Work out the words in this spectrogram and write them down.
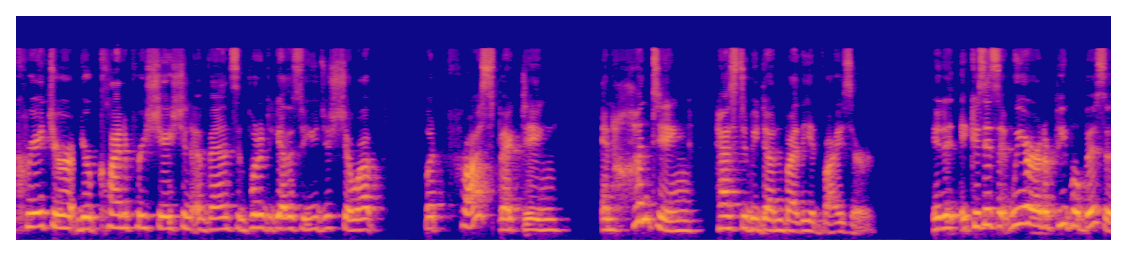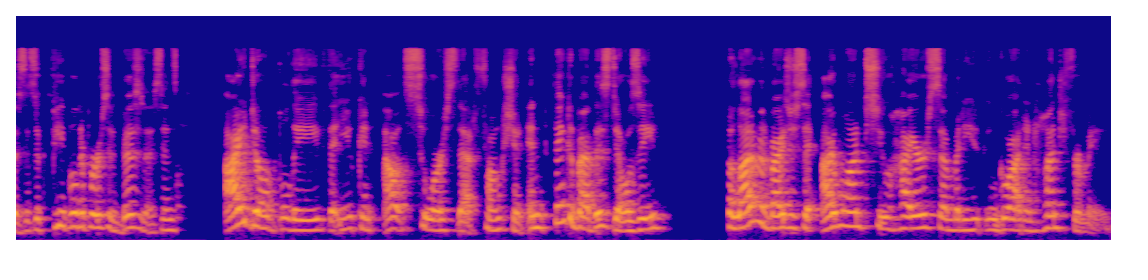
create your, your client appreciation events and put it together so you just show up. But prospecting and hunting has to be done by the advisor. It because it's we are a people business. It's a people a person business, and I don't believe that you can outsource that function. And think about this, Delzi. A lot of advisors say, "I want to hire somebody who can go out and hunt for me,"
